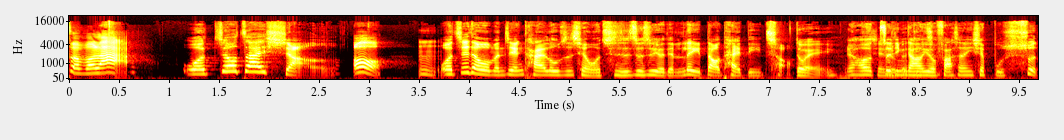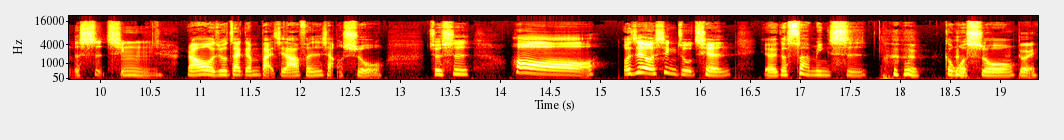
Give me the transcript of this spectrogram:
什么啦？我就在想，哦，嗯，我记得我们今天开录之前，我其实就是有点累到太低潮。对，然后最近刚刚又发生一些不顺的事情。嗯，然后我就在跟百吉拉分享说，就是哦，我记得我信主前有一个算命师 跟我说，对。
